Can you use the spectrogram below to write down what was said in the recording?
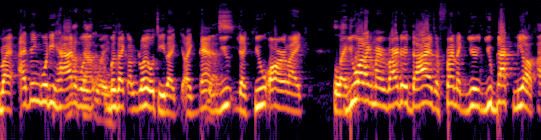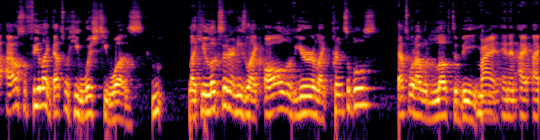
right. I think what he had Not that way. was was like a loyalty. Like like damn Yes. you like you are like Like you are like my ride or die as a friend. Like you you backed me up. I I also feel like that's what he wished he was. Like he looks at her and he's like, all of your like principles. That's what I would love to be. And- Right. And, then I, I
